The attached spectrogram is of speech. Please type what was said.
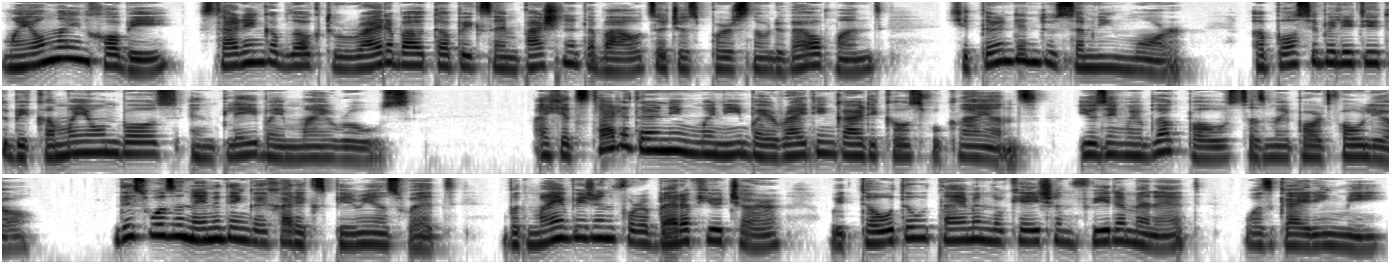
My online hobby, starting a blog to write about topics I'm passionate about, such as personal development, had turned into something more a possibility to become my own boss and play by my rules. I had started earning money by writing articles for clients, using my blog posts as my portfolio. This wasn't anything I had experience with, but my vision for a better future, with total time and location freedom in it, was guiding me.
